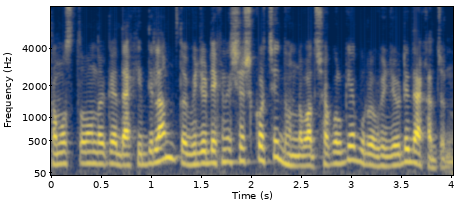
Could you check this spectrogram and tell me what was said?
সমস্ত তোমাদেরকে দেখিয়ে দিলাম। তো ভিডিওটি এখানে শেষ করছি। ধন্যবাদ সকলকে পুরো ভিডিওটি দেখার জন্য।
